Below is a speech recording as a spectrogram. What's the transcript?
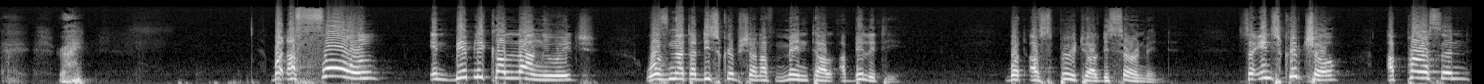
right? But a fool in biblical language was not a description of mental ability, but of spiritual discernment. So in scripture, a person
